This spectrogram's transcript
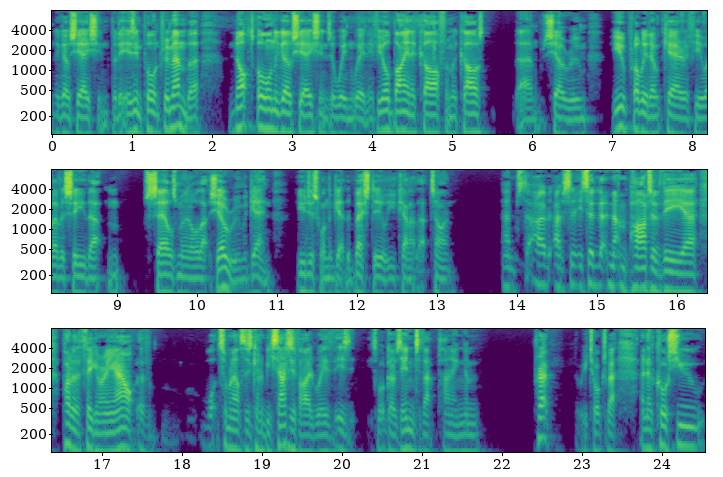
negotiation. But it is important to remember not all negotiations are win win. If you're buying a car from a car um, showroom, you probably don't care if you ever see that salesman or that showroom again. You just want to get the best deal you can at that time. Absolutely. So that, part of the uh, part of the figuring out of what someone else is going to be satisfied with is is what goes into that planning and prep that we talked about. And of course, you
